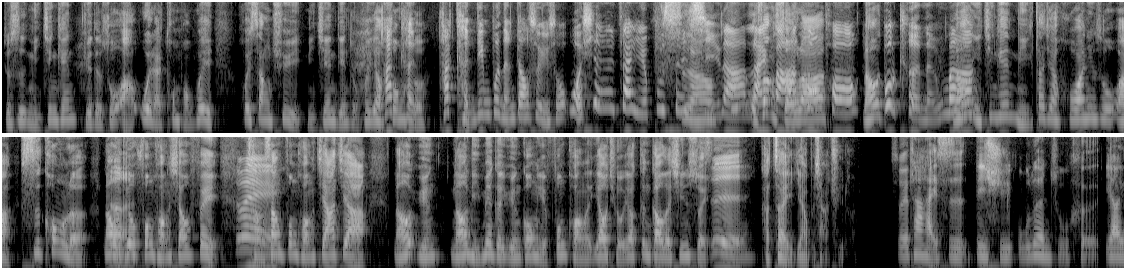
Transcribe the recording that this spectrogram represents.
就是你今天觉得说啊，未来通膨会会上去，你今天联总会要松手他，肯定不能告诉你说，我现在再也不升息啦，我放手啦，然后不可能吗？然后你今天你大家忽然间说哇失控了，然后我就疯狂消费，厂商疯狂加价，然后员然后里面的员工也疯狂的要求要更高的薪水，是，他再也压不下去了。所以他还是必须无论如何要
